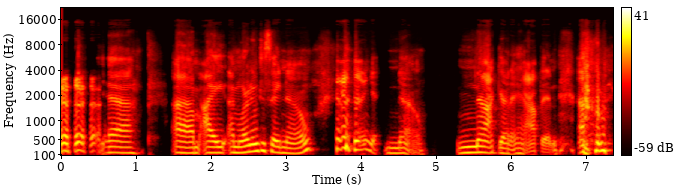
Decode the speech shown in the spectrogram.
yeah. Um, I, I'm learning to say no. no, not gonna happen. Um,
